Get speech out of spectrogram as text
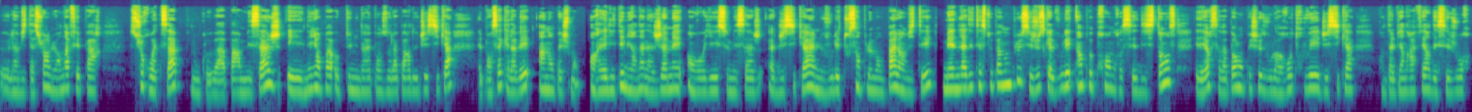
euh, l'invitation, elle lui en a fait part sur WhatsApp, donc euh, bah, par message, et n'ayant pas obtenu de réponse de la part de Jessica, elle pensait qu'elle avait un empêchement. En réalité, Myrna n'a jamais envoyé ce message à Jessica, elle ne voulait tout simplement pas l'inviter, mais elle ne la déteste pas non plus, c'est juste qu'elle voulait un peu prendre ses distances, et d'ailleurs ça va pas l'empêcher de vouloir retrouver Jessica quand elle viendra faire des séjours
